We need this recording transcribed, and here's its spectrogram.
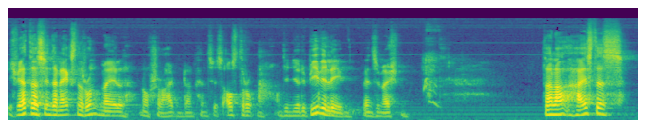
Ich werde das in der nächsten Rundmail noch schreiben, dann können Sie es ausdrucken und in Ihre Bibel legen, wenn Sie möchten. Da heißt es,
